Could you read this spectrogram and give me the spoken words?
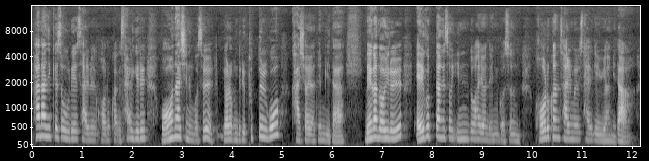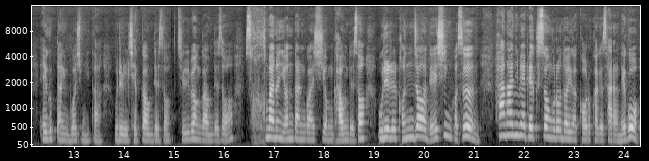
하나님께서 우리의 삶을 거룩하게 살기를 원하시는 것을 여러분들이 붙들고 가셔야 됩니다. 내가 너희를 애굽 땅에서 인도하여 낸 것은 거룩한 삶을 살기 위함이다. 애굽 땅이 무엇입니까? 우리를 죄 가운데서 질병 가운데서 수많은 연단과 시험 가운데서 우리를 건져내신 것은 하나님의 백성으로 너희가 거룩하게 살아내고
